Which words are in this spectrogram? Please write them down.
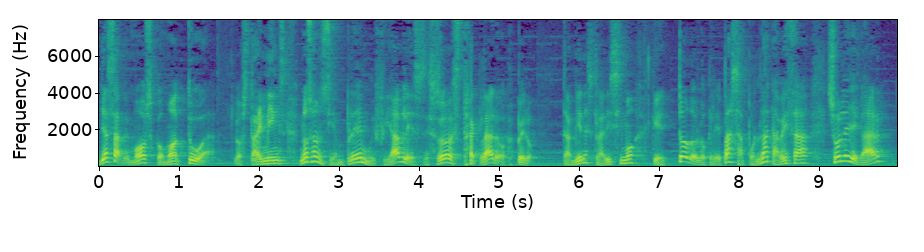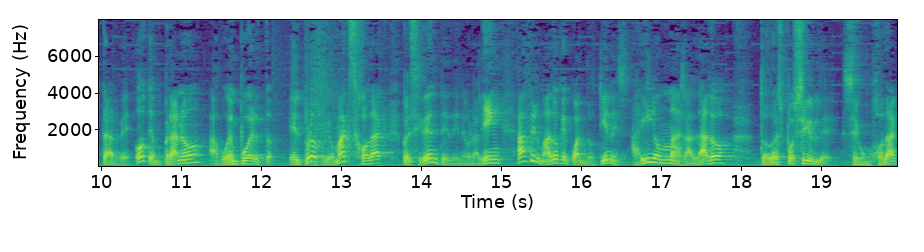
ya sabemos cómo actúa. Los timings no son siempre muy fiables, eso está claro, pero también es clarísimo que todo lo que le pasa por la cabeza suele llegar tarde o temprano a buen puerto. El propio Max Hodak, presidente de Neuralink, ha afirmado que cuando tienes a Elon Musk al lado, todo es posible. Según Hodak,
